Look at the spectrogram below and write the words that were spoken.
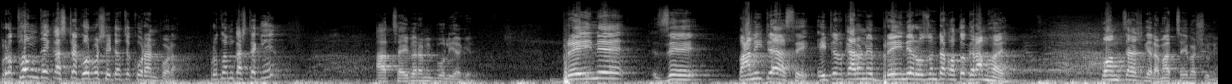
প্রথম যে কাজটা করব সেটা হচ্ছে কোরআন পড়া। প্রথম কাজটা কি? আচ্ছা এবার আমি বলি আগে। ব্রেইনে যে পানিটা আছে, এটার কারণে ব্রেইনের ওজনটা কত গ্রাম হয়? পঞ্চাশ গ্রাম। আচ্ছা এবার শুনি।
